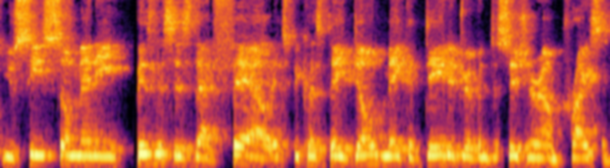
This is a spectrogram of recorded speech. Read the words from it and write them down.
you see so many businesses that fail. It's because they don't make a data driven decision around pricing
